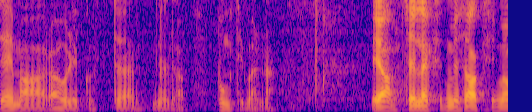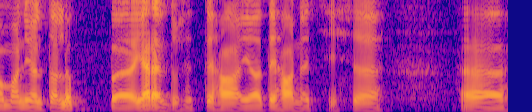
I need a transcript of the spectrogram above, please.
teema rahulikult nii-öelda punkti panna? ja selleks, et me saaksime oma nii-öelda lõppjäreldused teha ja teha need siis äh,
